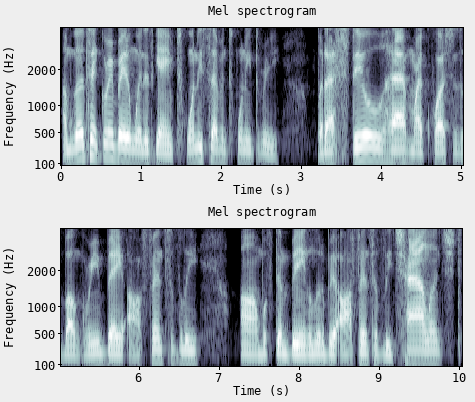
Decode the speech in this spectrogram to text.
I'm going to take Green Bay to win this game 27 23. But I still have my questions about Green Bay offensively, um, with them being a little bit offensively challenged,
